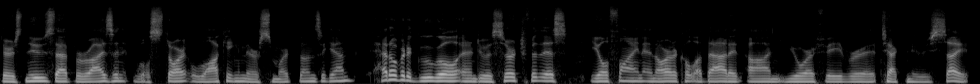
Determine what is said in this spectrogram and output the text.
There's news that Verizon will start locking their smartphones again. Head over to Google and do a search for this. You'll find an article about it on your favorite tech news site.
